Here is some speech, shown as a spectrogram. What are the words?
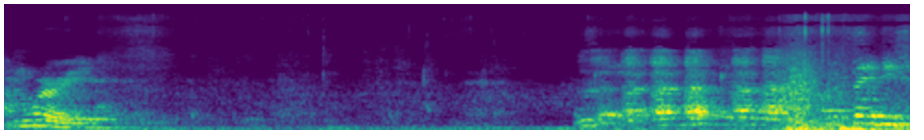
I'm worried. Babies.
